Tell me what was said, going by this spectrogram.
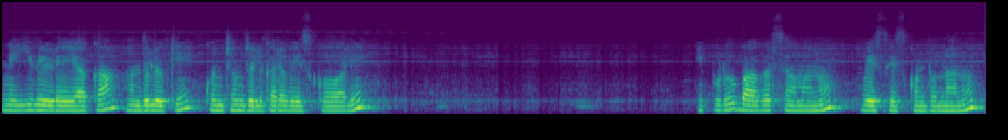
నెయ్యి వేడయ్యాక అందులోకి కొంచెం జీలకర్ర వేసుకోవాలి. ఇప్పుడు బాగర్ సామాను వేసేసుకుంటున్నాను.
